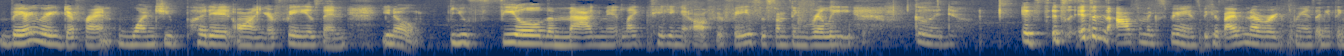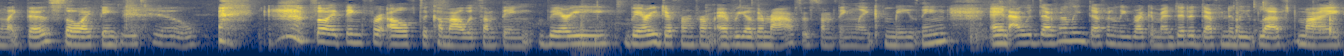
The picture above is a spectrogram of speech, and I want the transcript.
very very different once you put it on your face and you know you feel the magnet like taking it off your face is something really Good. it's it's it's an awesome experience because I've never experienced anything like this so I think Me too. so I think for e.l.f. to come out with something very, very different from every other mask is something like amazing. And I would definitely, definitely recommend it. It definitely left my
